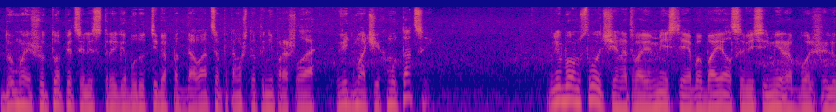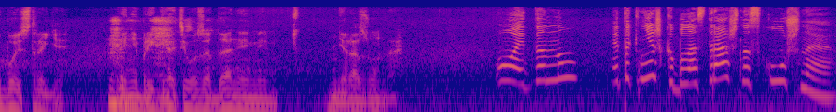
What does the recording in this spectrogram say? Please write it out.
Думаешь, утопец или стрыга будут тебе поддаваться, потому что ты не прошла ведьмачьих мутаций? В любом случае, на твоем месте я бы боялся Весемира больше любой стрыги. Пренебрегать его заданиями неразумно. Ой, да ну, эта книжка была страшно скучная.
